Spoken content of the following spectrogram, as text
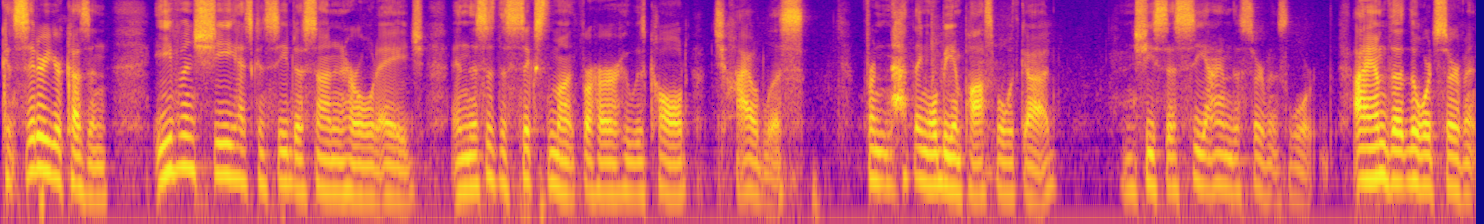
Consider your cousin. Even she has conceived a son in her old age. And this is the sixth month for her who was called childless. For nothing will be impossible with God. And she says, See, I am the servant's Lord I am the, the Lord's servant.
